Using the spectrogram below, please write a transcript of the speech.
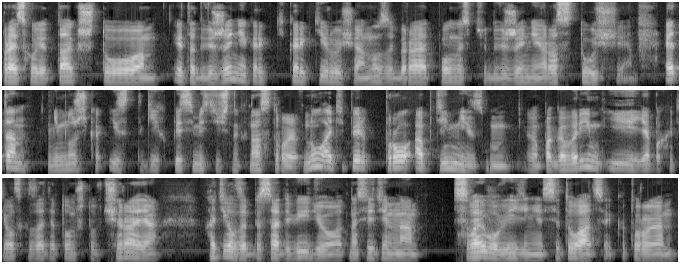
происходит так, что это движение корректирующее, оно забирает полностью движение растущее. Это немножечко из таких пессимистичных настроев. Ну а теперь про оптимизм э, поговорим. И я бы хотел сказать о том, что вчера я хотел записать видео относительно своего видения ситуации, которая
